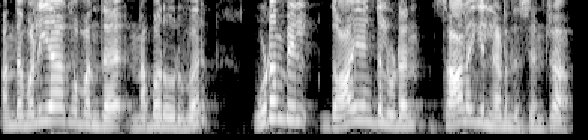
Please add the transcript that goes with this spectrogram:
அந்த வழியாக வந்த நபர் ஒருவர் உடம்பில் காயங்களுடன் சாலையில் நடந்து சென்றார்.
